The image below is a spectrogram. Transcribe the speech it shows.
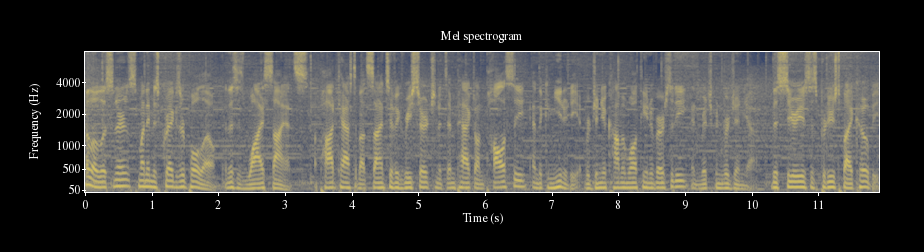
Hello, listeners. My name is Craig Zerpolo, and this is Why Science, a podcast about scientific research and its impact on policy and the community at Virginia Commonwealth University in Richmond, Virginia. This series is produced by COBE,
